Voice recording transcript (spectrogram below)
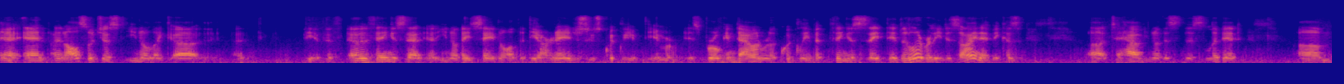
and, and, and also just you know like uh, the, the other thing is that uh, you know they say well that the RNA just as quickly is broken down real quickly, but the thing is they, they deliberately design it because uh, to have you know this this lipid um,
